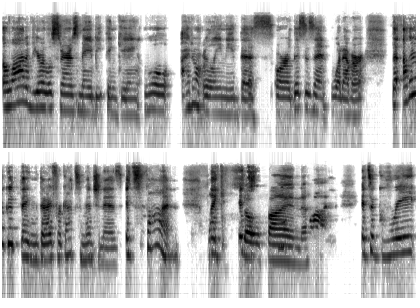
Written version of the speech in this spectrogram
a lot of your listeners may be thinking, well, I don't really need this, or this isn't whatever. The other good thing that I forgot to mention is it's fun. Like, so fun. fun. It's a great,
